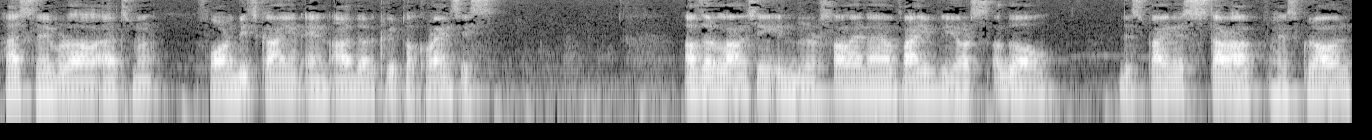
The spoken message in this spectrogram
has several ATM for Bitcoin and other cryptocurrencies. After launching in Barcelona five years ago, the Spanish startup has grown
